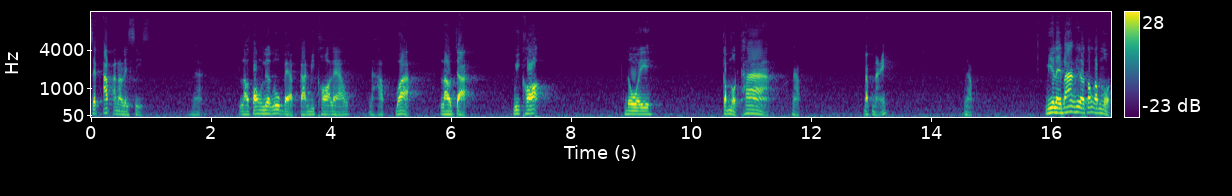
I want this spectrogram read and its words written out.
Setup Analysis นะเราต้องเลือกรูปแบบการวิเคราะห์แล้วนะครับ ว่าเราจะวิเคราะห์ โดยกำหนดค่านะครับแบบไหนนะครับ มีอะไรบ้างที่เราต้องกำหนด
